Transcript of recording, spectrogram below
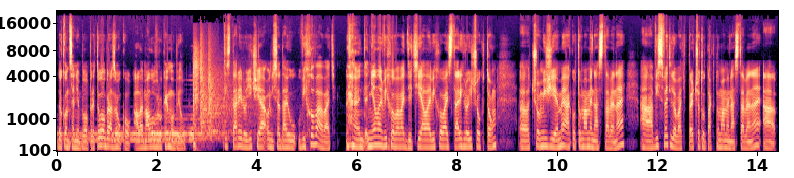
dokonca nebolo pre tou obrazovkou, ale malo v ruke mobil. Tí starí rodičia, oni sa dajú vychovávať. Nielen vychovávať deti, ale aj vychovávať starých rodičov k tomu, čo my žijeme, ako to máme nastavené a vysvetľovať, prečo to takto máme nastavené. A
